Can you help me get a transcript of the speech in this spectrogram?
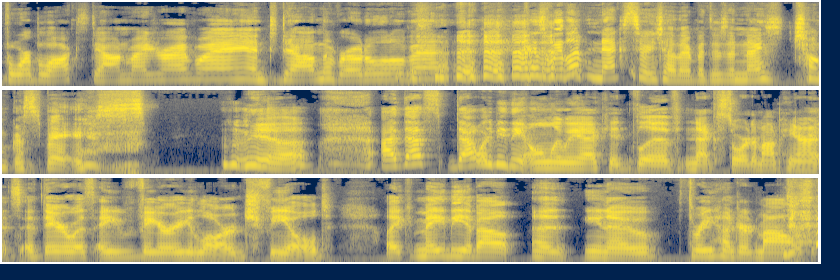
four blocks down my driveway and down the road a little bit? Because we live next to each other, but there's a nice chunk of space. yeah, I, that's that would be the only way I could live next door to my parents if there was a very large field, like maybe about a you know three hundred miles of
